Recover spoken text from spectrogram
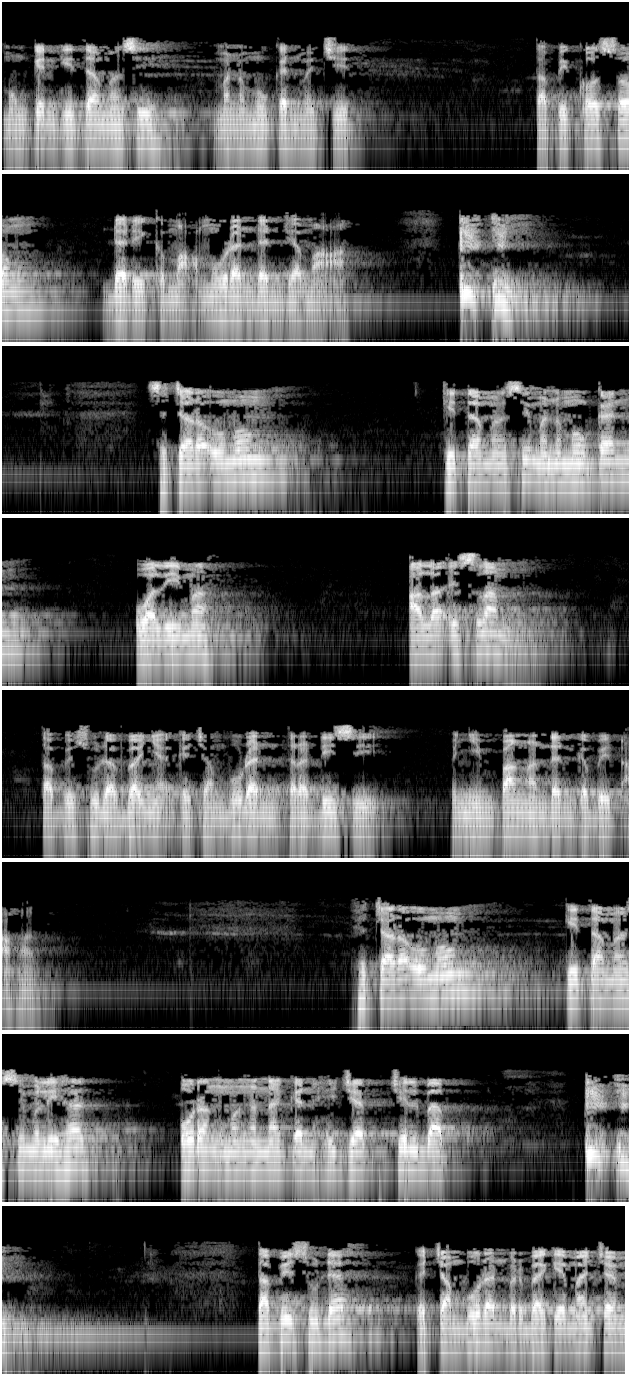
mungkin kita masih menemukan masjid tapi kosong dari kemakmuran dan jamaah. Secara umum kita masih menemukan walimah ala Islam tapi sudah banyak kecampuran tradisi, penyimpangan dan kebid'ahan. Secara umum kita masih melihat orang mengenakan hijab jilbab tapi sudah kecampuran berbagai macam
